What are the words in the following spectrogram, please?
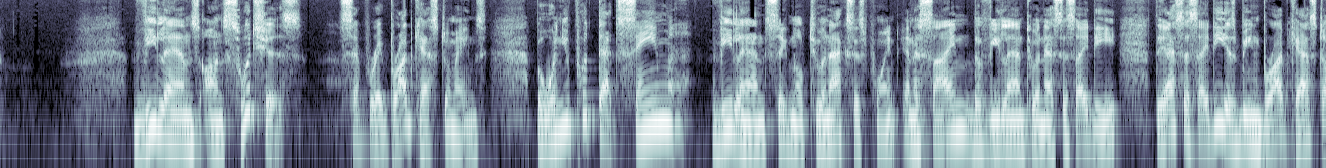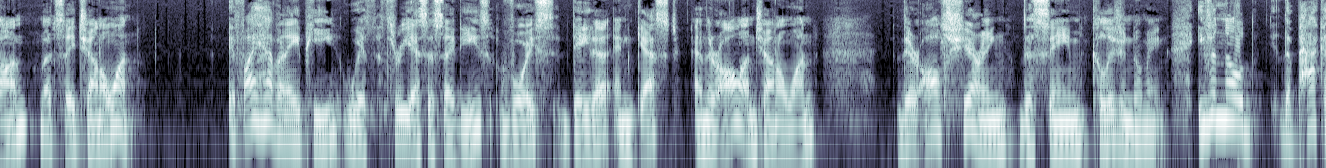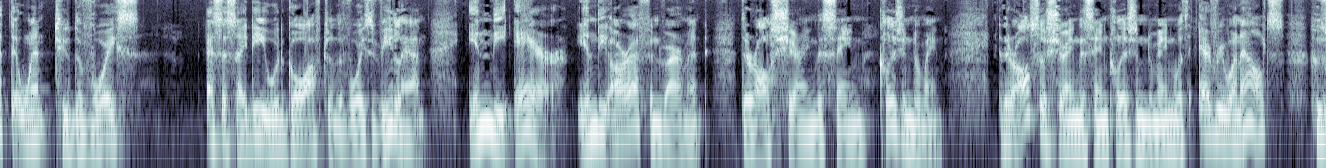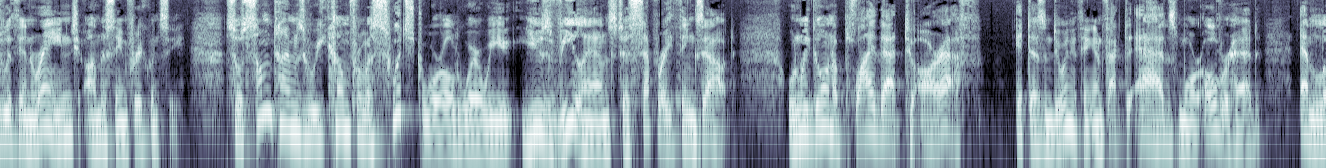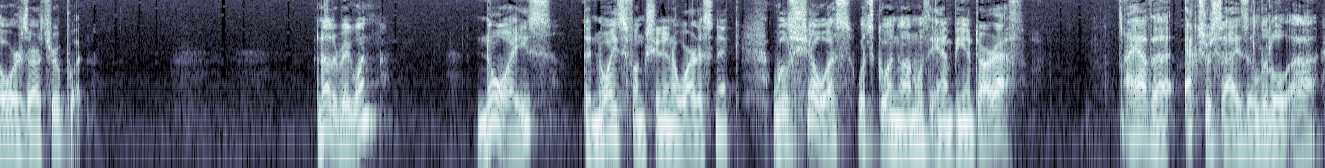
VLANs on switches separate broadcast domains. But when you put that same VLAN signal to an access point and assign the VLAN to an SSID, the SSID is being broadcast on, let's say, channel 1. If I have an AP with three SSIDs, voice, data, and guest, and they're all on channel 1, they're all sharing the same collision domain. Even though the packet that went to the voice SSID would go off to the voice VLAN. In the air, in the RF environment, they're all sharing the same collision domain. They're also sharing the same collision domain with everyone else who's within range on the same frequency. So sometimes we come from a switched world where we use VLANs to separate things out. When we go and apply that to RF, it doesn't do anything. In fact, it adds more overhead and lowers our throughput. Another big one noise, the noise function in a wireless NIC, will show us what's going on with ambient RF. I have an exercise, a little uh,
